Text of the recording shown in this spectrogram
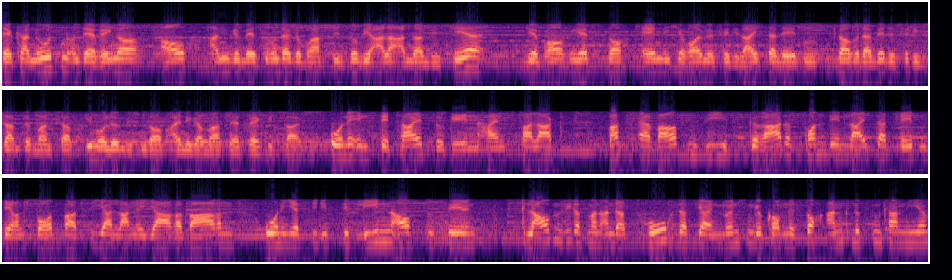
der Kanuten und der Ringer auch angemessen untergebracht sind, so wie alle anderen bisher. Wir brauchen jetzt noch ähnliche Räume für die Leichtathleten. Ich glaube, dann wird es für die gesamte Mannschaft im Olympischen Dorf einigermaßen erträglich bleiben. Ohne ins Detail zu gehen, Heinz Pallack, was erwarten Sie gerade von den Leichtathleten, deren Sportwart Sie ja lange Jahre waren, ohne jetzt die Disziplinen aufzuzählen? Glauben Sie, dass man an das Hoch, das ja in München gekommen ist, doch anknüpfen kann hier?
